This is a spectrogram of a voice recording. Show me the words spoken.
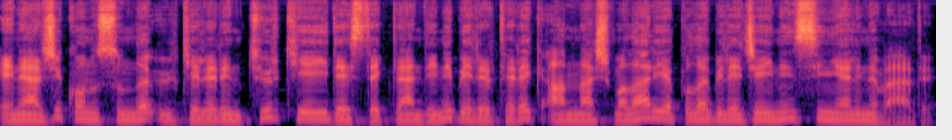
enerji konusunda ülkelerin Türkiye'yi desteklendiğini belirterek anlaşmalar yapılabileceğinin sinyalini verdi.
